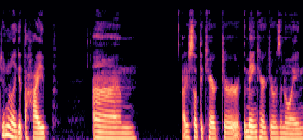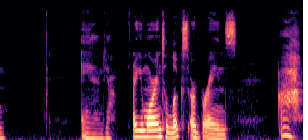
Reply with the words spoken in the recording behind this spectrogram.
Didn't really get the hype. Um, I just thought the character, the main character, was annoying. And yeah. Are you more into looks or brains? Ah,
